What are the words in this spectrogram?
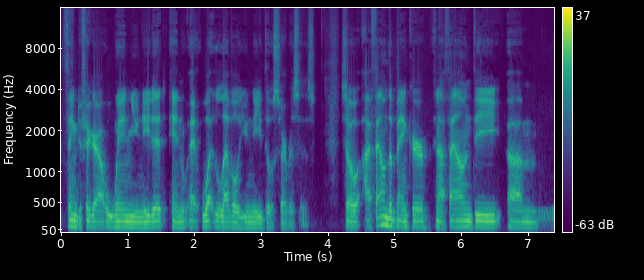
thing to figure out when you need it and at what level you need those services. So I found the banker and I found the um,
